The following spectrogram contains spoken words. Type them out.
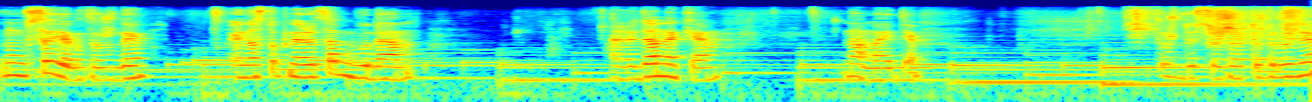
Ну, все як завжди. І наступний рецепт буде льодяники на меді. Тож до сюжету, друзі.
